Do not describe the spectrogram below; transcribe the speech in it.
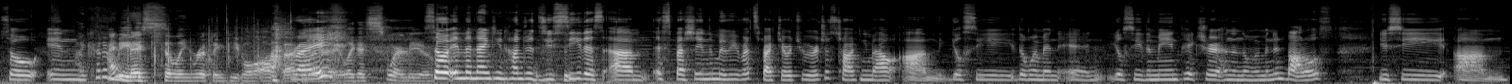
So in I could have I made miss- a killing ripping people off back in Right? the day. Like I swear to you. So in the 1900s, you see this, um, especially in the movie Red Spectre, which we were just talking about. Um, you'll see the women in, you'll see the main picture, and then the women in bottles. You see, um,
